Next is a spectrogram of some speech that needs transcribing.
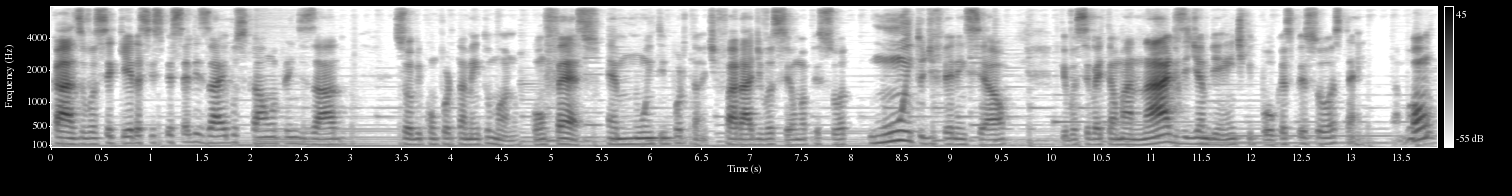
Caso você queira se especializar e buscar um aprendizado sobre comportamento humano. Confesso, é muito importante. Fará de você uma pessoa muito diferencial, porque você vai ter uma análise de ambiente que poucas pessoas têm, tá bom?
